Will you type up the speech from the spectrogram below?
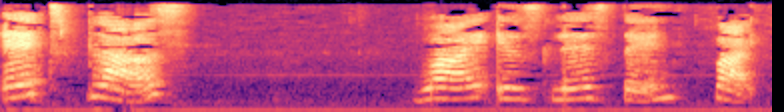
x plus y is less than 5.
